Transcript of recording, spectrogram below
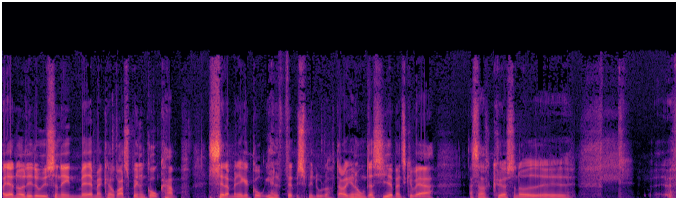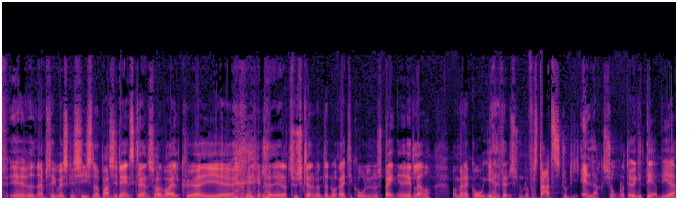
Og jeg nåede lidt ud i sådan en med, at man kan jo godt spille en god kamp, selvom man ikke er god i 90 minutter. Der er jo ikke nogen, der siger, at man skal være, altså køre sådan noget... Øh, Øh, jeg ved nærmest ikke, hvad jeg skal sige, sådan noget brasiliansk landshold, hvor alt kører i, øh, eller, eller Tyskland, hvem der nu er rigtig god lige nu, Spanien et eller andet, hvor man er god i 90 minutter fra start til slut i alle aktioner. Det er jo ikke der, vi er.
